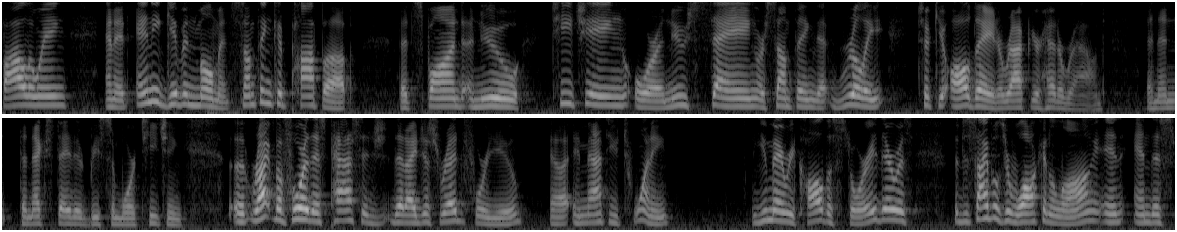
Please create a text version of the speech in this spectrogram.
following, and at any given moment, something could pop up that spawned a new teaching or a new saying or something that really took you all day to wrap your head around. And then the next day there'd be some more teaching. Uh, right before this passage that I just read for you uh, in Matthew 20, you may recall the story. There was the disciples are walking along, and, and this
